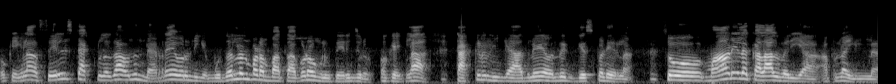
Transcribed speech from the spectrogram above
ஓகேங்களா சேல்ஸ் டேக்ஸில் தான் வந்து நிறைய வரும். நீங்கள் முதல்வன் படம் பார்த்தா கூட உங்களுக்கு தெரிஞ்சிடும் ஓகேங்களா டக்குன்னு நீங்கள் அதிலே வந்து கெஸ் பண்ணிடலாம். ஸோ மாநில கலால் வரியா? அப்படின்னா இல்லை.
